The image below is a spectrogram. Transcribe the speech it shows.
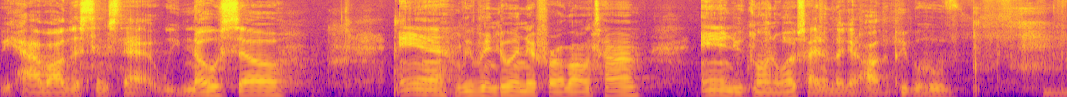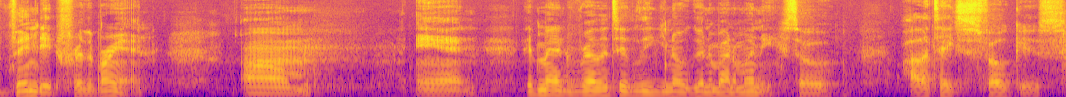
We have all the scents that we know sell. And we've been doing it for a long time. And you go on the website and look at all the people who've vended for the brand. Um, and they've made relatively, you know, good amount of money. So all it takes is focus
